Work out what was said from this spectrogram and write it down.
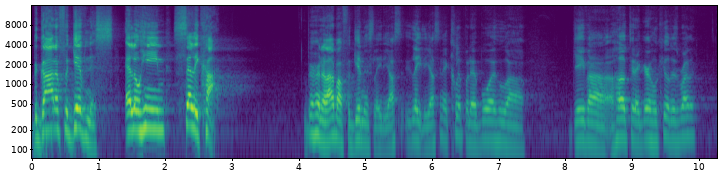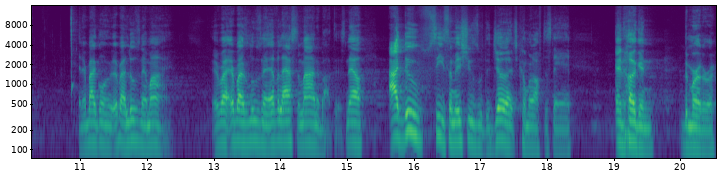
The God of forgiveness, Elohim Selikat. We've been hearing a lot about forgiveness lately. Y'all, lately. Y'all seen that clip of that boy who uh, gave uh, a hug to that girl who killed his brother? And everybody going, everybody losing their mind. Everybody, everybody's losing their everlasting mind about this. Now, I do see some issues with the judge coming off the stand and hugging the murderer.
